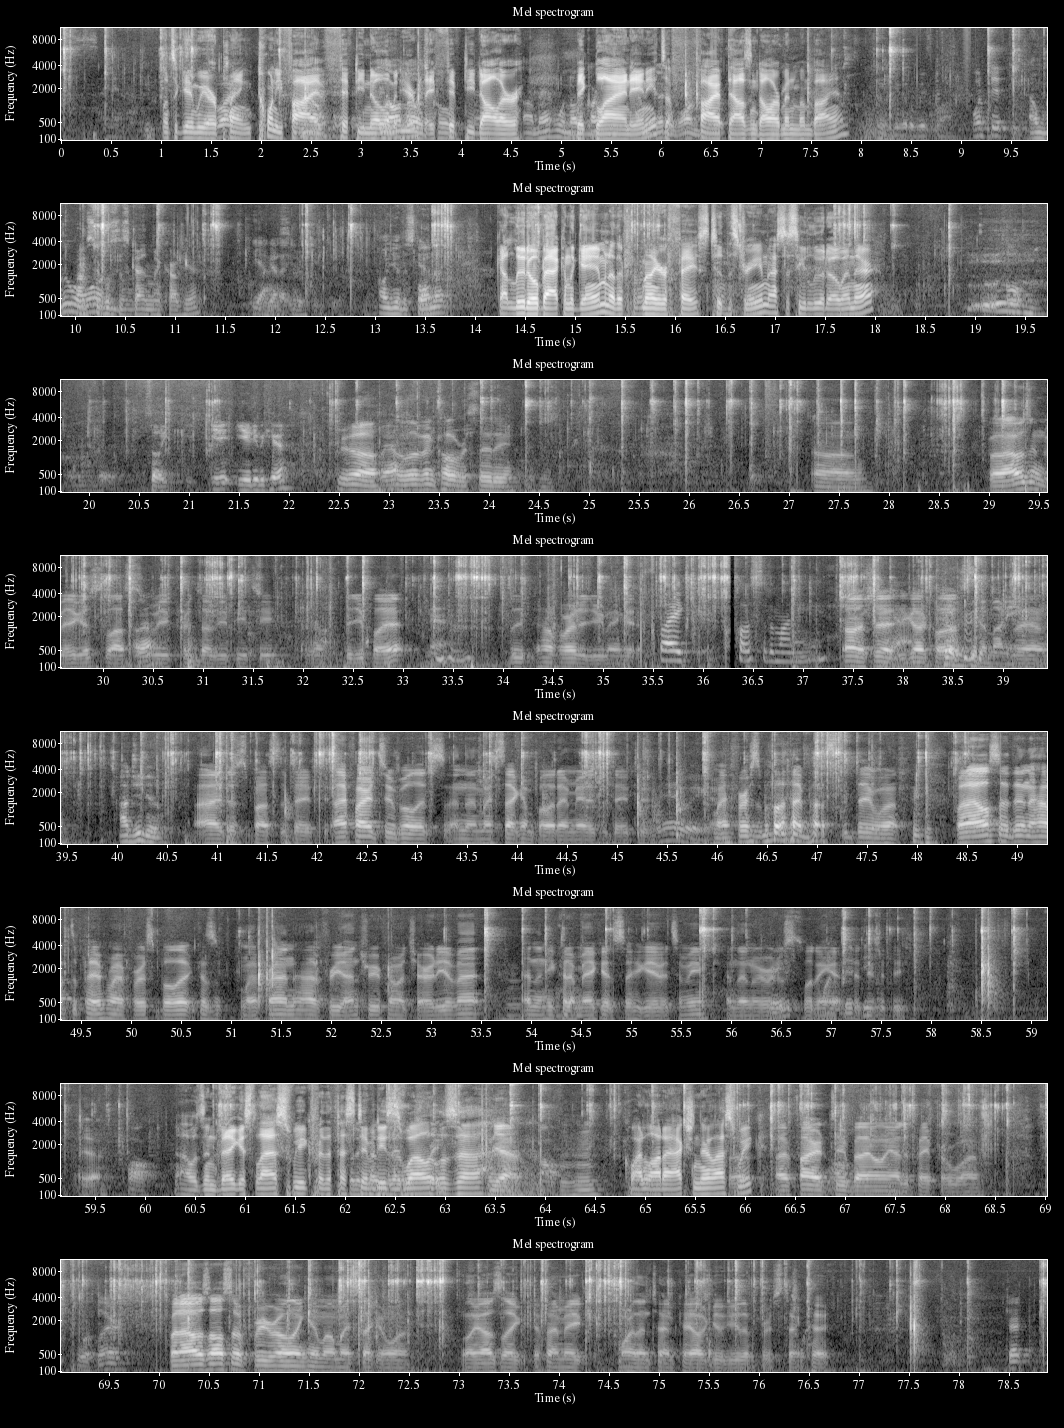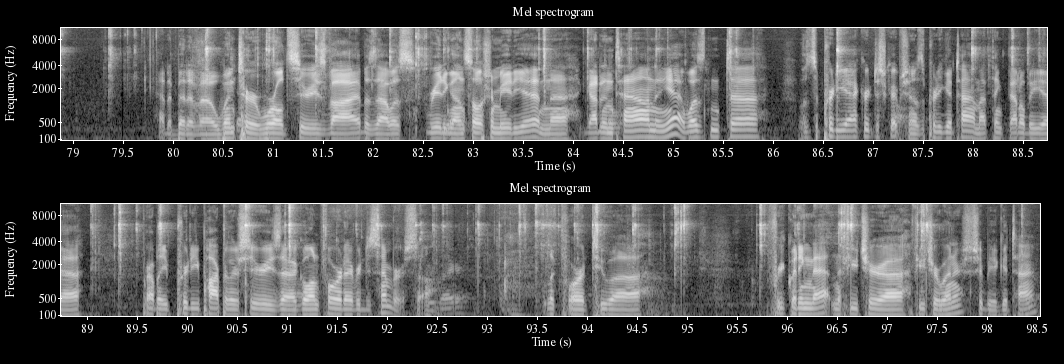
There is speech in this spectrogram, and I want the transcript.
Once again, we are playing 25, 50 no limit here with a $50 Um, everyone knows big blind are ante. It's a $5,000 minimum buy-in. You go 150. I'm good I'm with supposed one. to scan my card here. Yeah, I got you. Oh, you have to scan it? Got Ludo back in the game, another familiar face to the stream. Nice to see Ludo in there. So you, you live here? Yeah, I live in Culver City. Um, but I was in Vegas last Oh, yeah? week for WPT. Yeah. Did you play it? Did- How far did you make it? Like close to the money. Oh shit, you got close. Close to the money. Man, How'd you do? I just busted day two. I fired two bullets, and then my second bullet I made it to day two. There we go. My first bullet I busted day one. but I also didn't have to pay for my first bullet because my friend had free entry from a charity event and then he couldn't make it, so he gave it to me. And then we were just splitting it 50 50. Yeah. Call. I was in Vegas last week for the festivities as well. It was uh, Yeah. Mhm. quite a lot of action there last week. I fired two, but I only had to pay for one. Four players. But I was also free rolling him on my second one. Like, I was like, if I make more than 10K, I'll give you the first 10K. Check. Had a bit of a winter World Series vibe as I was reading on social media and uh, got in town. And yeah, it wasn't uh, was a pretty accurate description. It was a pretty good time. I think that'll be uh, probably a pretty popular series uh, going forward every December. So look forward to uh, frequenting that in the future. Uh, future winners should be a good time.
